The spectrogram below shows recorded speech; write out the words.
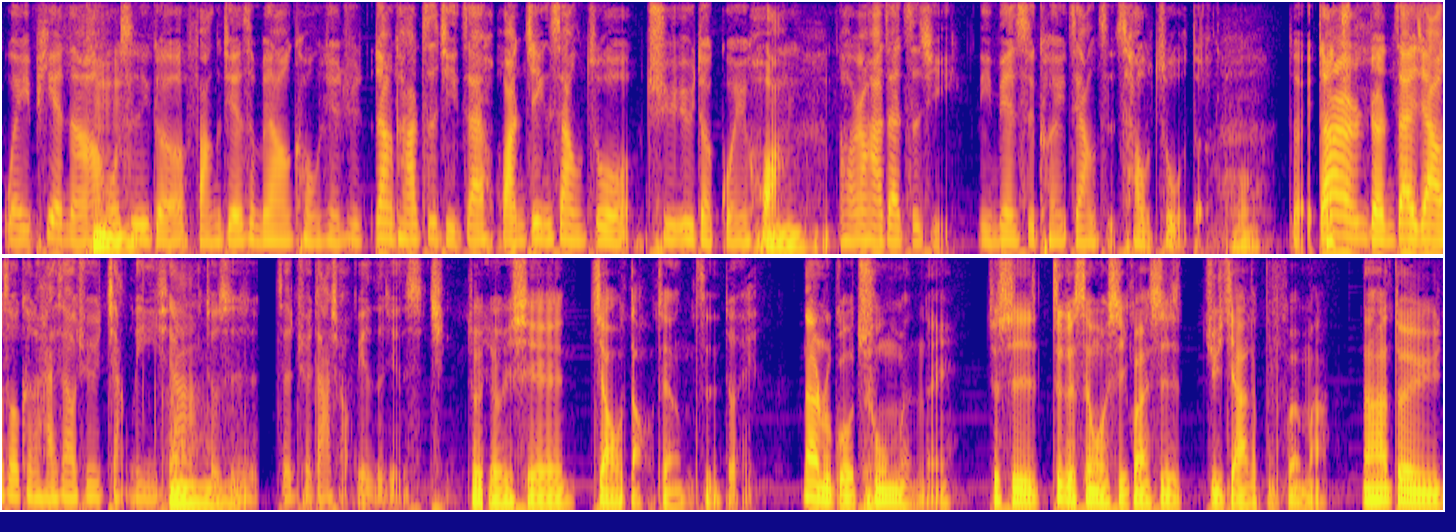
尾片啊，嗯或是一个房间什么样的空间，去让他自己在环境上做区域的规划，嗯，然后让他在自己里面是可以这样子操作的。哦，对，当然人在家的时候，可能还是要去奖励一下，嗯就是正确大小便这件事情。就有一些教导这样子。对，那如果出门嘞，就是这个生活习惯是居家的部分嘛？那他对于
